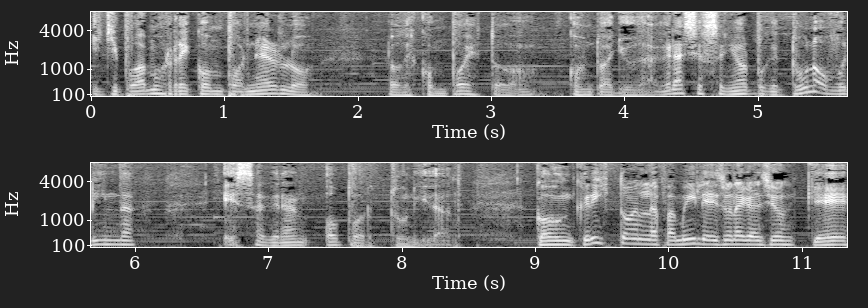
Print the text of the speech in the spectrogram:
y que podamos recomponerlo, lo descompuesto, con tu ayuda. Gracias Señor porque tú nos brindas esa gran oportunidad. Con Cristo en la familia es una canción, qué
